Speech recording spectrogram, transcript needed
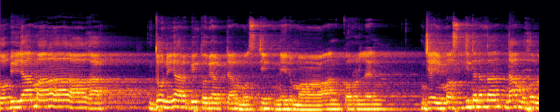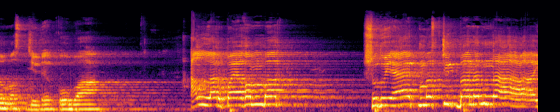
নবী আমার দুনিয়ার ভিতরে একটা মসজিদ নির্মাণ করলেন। যেই মসজিদের নাম হলো মসজিদে কুবা। আল্লাহর পয়গম্বর শুধু এক মসজিদ বানান নাই,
